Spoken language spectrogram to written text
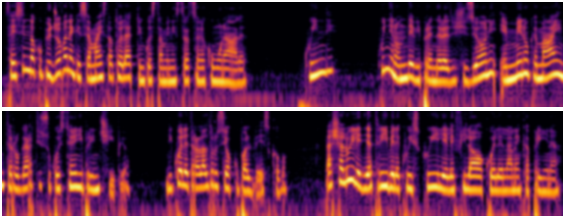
Sei il sindaco più giovane che sia mai stato eletto in questa amministrazione comunale. Quindi? Quindi non devi prendere decisioni e meno che mai interrogarti su questioni di principio. Di quelle tra l'altro si occupa il vescovo. Lascia lui le diatribe, le quisquili, le filoque, le lane caprine.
